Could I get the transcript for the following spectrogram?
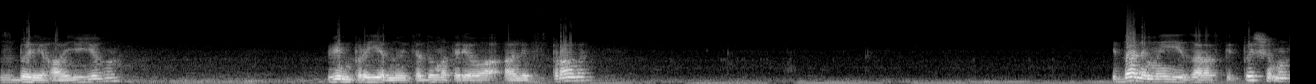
Зберігаю його. Він приєднується до матеріалів справи. І далі ми її зараз підпишемо,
